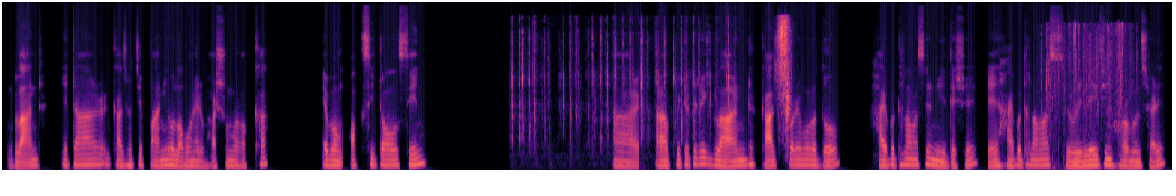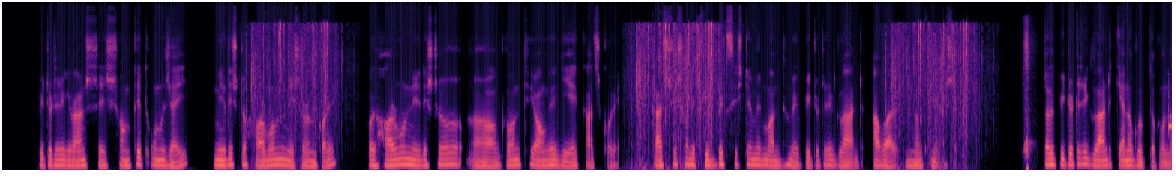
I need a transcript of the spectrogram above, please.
gland এটার কাজ হচ্ছে পানি ও লবণের ভারসাম্য রক্ষা এবং অক্সিটলসিন আর পিটুইটারি গ্ল্যান্ড কাজ করে মূলত হাইপোথ্যালামাসের নির্দেশে। এই হাইপোথ্যালামাস রিলেজিং হরমোন ছাড়ে পিটুইটারি গ্ল্যান্ড সেই সংকেত অনুযায়ী নির্দিষ্ট হরমোন নিঃসরণ করে। ওই হরমোন নির্দিষ্ট গ্রন্থি অঙ্গে গিয়ে কাজ করে। কাজ শেষ হলে ফিডব্যাক সিস্টেমের মাধ্যমে পিটোটারি গ্ল্যান্ড আবার নিয়ন্ত্রণে আসে। তবে পিটোটারি গ্ল্যান্ড কেন গুরুত্বপূর্ণ?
